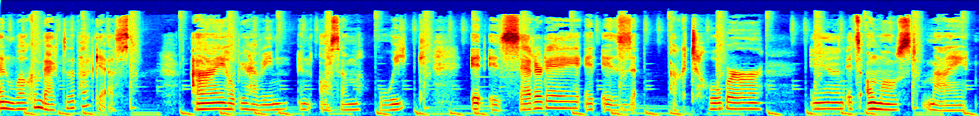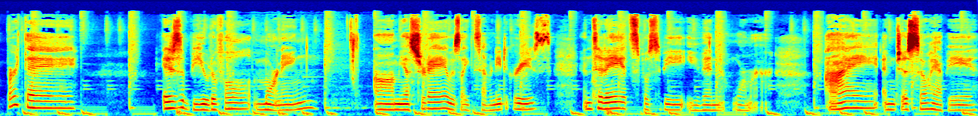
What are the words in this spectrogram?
And welcome back to the podcast. I hope you're having an awesome week. It is Saturday, it is October, and it's almost my birthday. It is a beautiful morning. Um, yesterday it was like 70 degrees, and today it's supposed to be even warmer. I am just so happy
